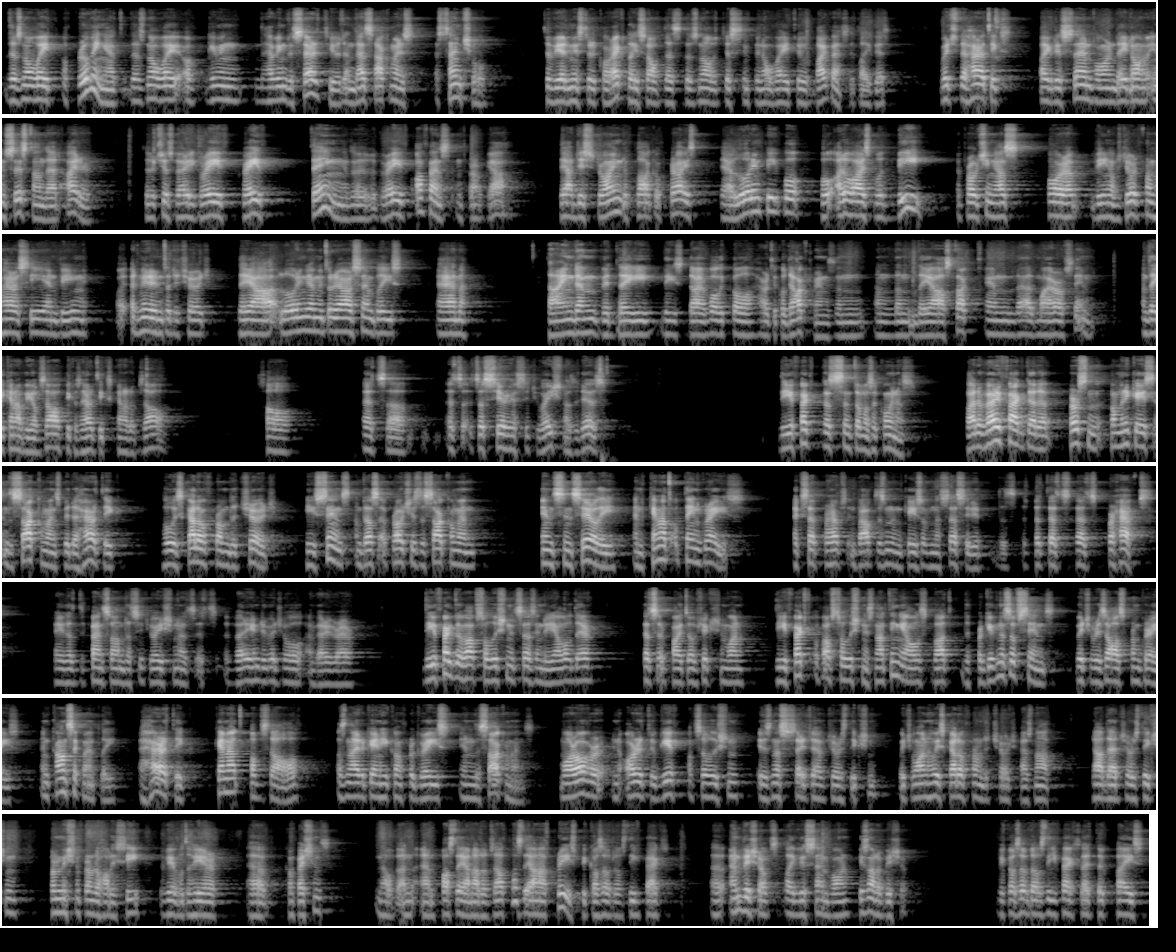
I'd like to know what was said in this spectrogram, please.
there's no way of proving it. There's no way of giving having the certitude, and that sacrament is essential to be administered correctly. So there's, there's no just simply no way to bypass it like this which the heretics like this Sanborn, they don't insist on that either. It's just very grave, grave thing, the grave offense in front of God. They are destroying the flock of Christ. They are luring people who otherwise would be approaching us for uh, being abjured from heresy and being admitted into the church. They are luring them into their assemblies and tying them with the, these diabolical heretical doctrines, and, and then they are stuck in the mire of sin. And they cannot be absolved because heretics cannot absolve. So it's a, it's, a, it's a serious situation as it is. The effect of St. Thomas Aquinas. By the very fact that a person communicates in the sacraments with a heretic who is cut off from the church, he sins and thus approaches the sacrament insincerely and cannot obtain grace, except perhaps in baptism in case of necessity. But that's that's perhaps. That depends on the situation. It's, it's very individual and very rare. The effect of absolution, it says in the yellow there, that's reply to objection one. The effect of absolution is nothing else but the forgiveness of sins which results from grace, and consequently, a heretic cannot absolve, as neither can he confer grace in the sacraments. Moreover, in order to give absolution, it is necessary to have jurisdiction, which one who is cut off from the church has not. Without that jurisdiction, permission from the Holy See to be able to hear uh, confessions, no, and, and plus they are not absolved, plus they are not priests because of those defects, uh, and bishops like this Sanborn, he's not a bishop. Because of those defects that took place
